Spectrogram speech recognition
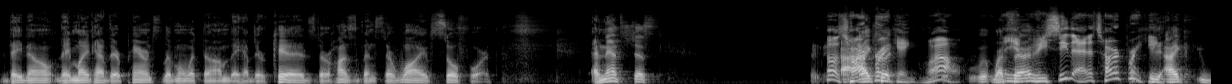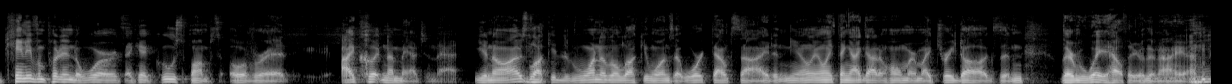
They don't, they might have their parents living with them, they have their kids, their husbands, their wives, so forth. And that's just, Oh, it's heartbreaking. Could, wow. What's you, that? You see that? It's heartbreaking. I can't even put into words. I get goosebumps over it. I couldn't imagine that. You know, I was mm-hmm. lucky, one of the lucky ones that worked outside. And, you know, the only thing I got at home are my three dogs, and they're way healthier than I am. Mm-hmm.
